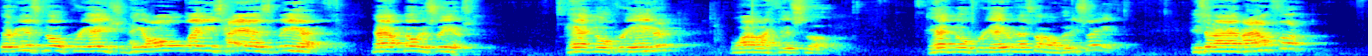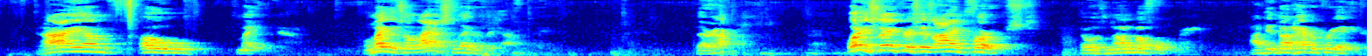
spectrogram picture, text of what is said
there is no creation. He always has been. Now, notice this. Had no creator. Why like this though? Had no creator. That's not all that he said. He said, I am Alpha and I am Omega. Omega is the last letter of the alphabet. There? What he's saying, Chris, is I am first. There was none before me. I did not have a creator.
